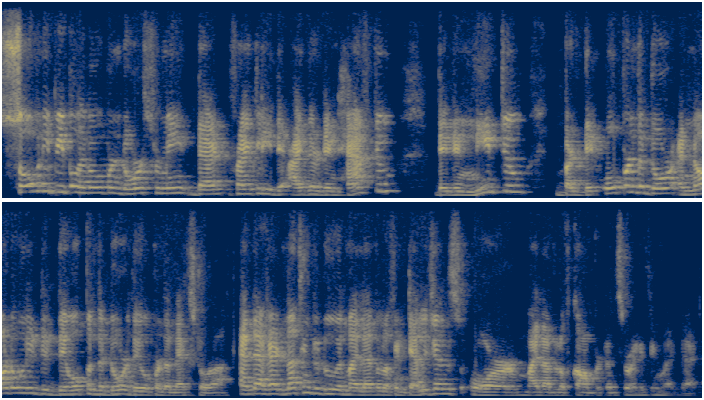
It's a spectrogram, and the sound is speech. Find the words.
so many people have opened doors for me that frankly they either didn't have to they didn't need to, but they opened the door. And not only did they open the door, they opened the next door up. And that had nothing to do with my level of intelligence or my level of competence or anything like that.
